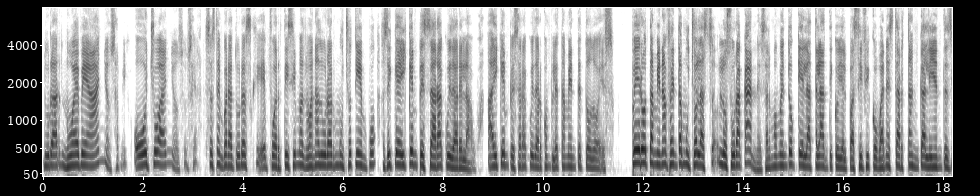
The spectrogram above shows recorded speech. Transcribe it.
durar nueve años, amigo. Ocho años. O sea, temperaturas fuertísimas van a durar mucho tiempo, así que hay que empezar a cuidar el agua, hay que empezar a cuidar completamente todo eso pero también afecta mucho las, los huracanes. Al momento que el Atlántico y el Pacífico van a estar tan calientes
